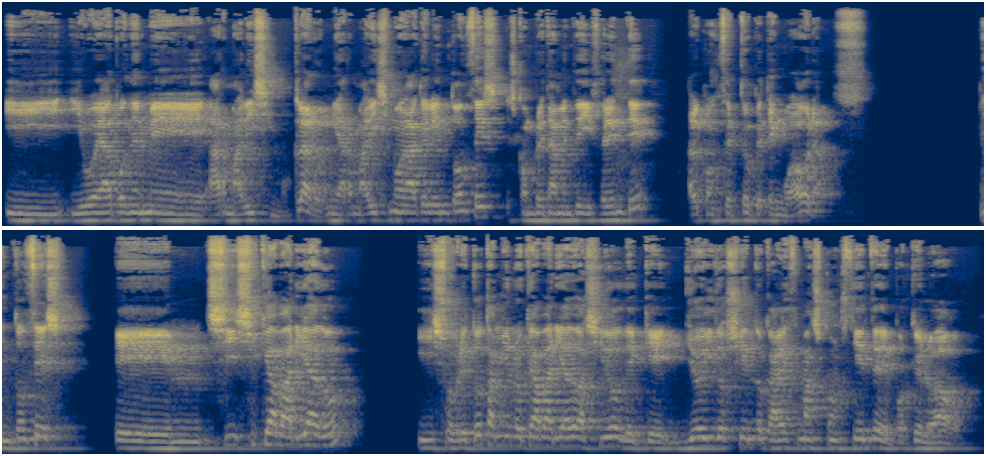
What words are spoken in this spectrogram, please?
y, voy a ponerme armadísimo. Claro, mi armadísimo de aquel entonces es completamente diferente al concepto que tengo ahora. Entonces, em, sí, sí que ha variado y sobre todo también lo que ha variado ha sido de que yo he ido siendo cada vez más consciente de por qué lo hago.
